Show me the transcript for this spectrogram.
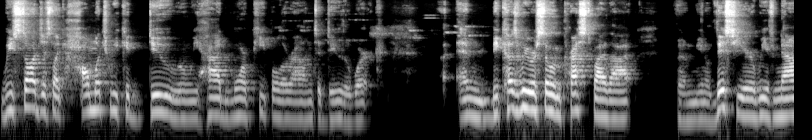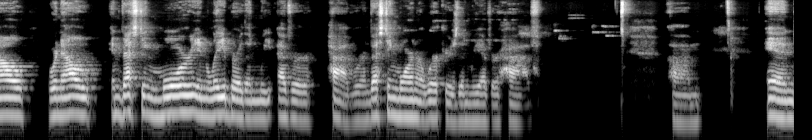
We saw just like how much we could do when we had more people around to do the work and because we were so impressed by that, um, you know, this year we've now we're now investing more in labor than we ever have. We're investing more in our workers than we ever have, um, and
